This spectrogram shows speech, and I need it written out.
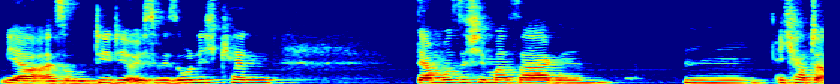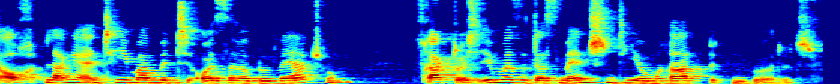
ja, also die, die euch sowieso nicht kennen, da muss ich immer sagen, mm, ich hatte auch lange ein Thema mit äußerer Bewertung. Fragt euch immer, sind das Menschen, die ihr um Rat bitten würdet?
